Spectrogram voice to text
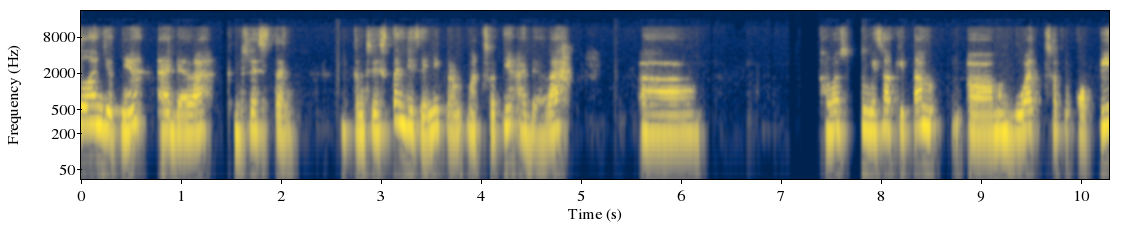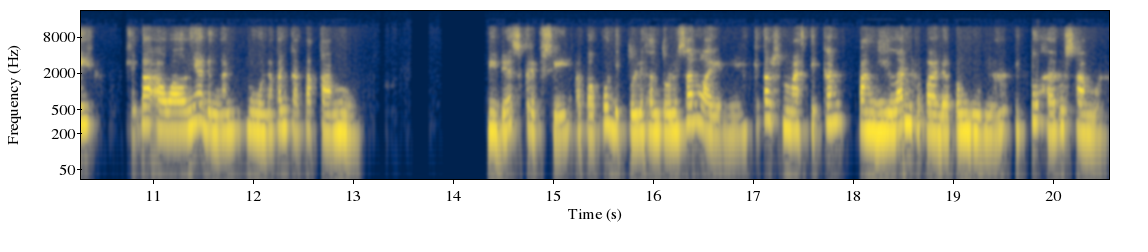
Selanjutnya adalah consistent. Consistent di sini maksudnya adalah uh, kalau misal kita uh, membuat satu kopi, kita awalnya dengan menggunakan kata kamu di deskripsi ataupun di tulisan-tulisan lainnya, kita harus memastikan panggilan kepada pengguna itu harus sama.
